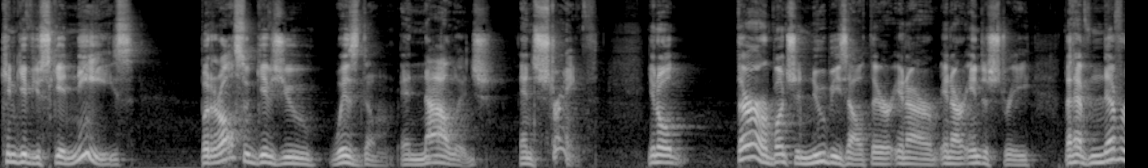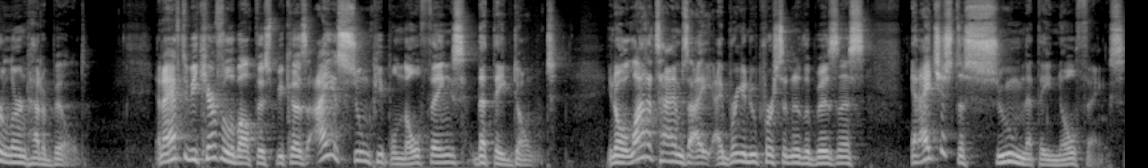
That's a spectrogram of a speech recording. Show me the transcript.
can give you skin knees, but it also gives you wisdom and knowledge and strength. You know, there are a bunch of newbies out there in our in our industry that have never learned how to build. And I have to be careful about this because I assume people know things that they don't. You know, a lot of times I, I bring a new person into the business and I just assume that they know things,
